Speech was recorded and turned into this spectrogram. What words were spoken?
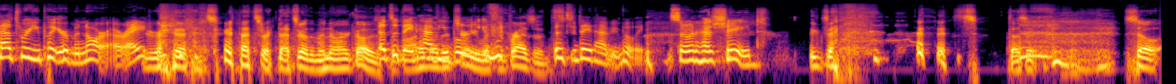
that's where you put your menorah, right? Right, that's right. That's right. That's where the menorah goes. That's the what they'd have of you the tree with the believe. presents. That's what they'd have you believe. so it has shade. exactly. Does it? So,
